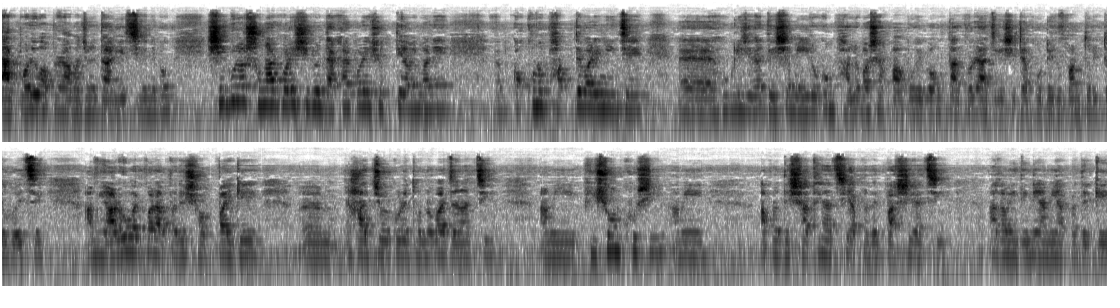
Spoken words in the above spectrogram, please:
তারপরেও আপনারা আমার জন্য দাঁড়িয়েছিলেন এবং সেগুলো শোনার পরে, সেগুলো দেখার পরে সত্যি আমি মানে কখনো ভাবতে পারিনি যে হুগলি জেলাতে এসে আমি এইরকম ভালোবাসা পাবো এবং তারপরে আজকে সেটা ভোটে রূপান্তরিত হয়েছে। আমি আরও একবার আপনাদের সবাইকে হাত জোর করে ধন্যবাদ জানাচ্ছি। আমি ভীষণ খুশি। আমি আপনাদের সাথে আছি, আপনাদের পাশে আছি। আগামী দিনে আমি আপনাদেরকে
